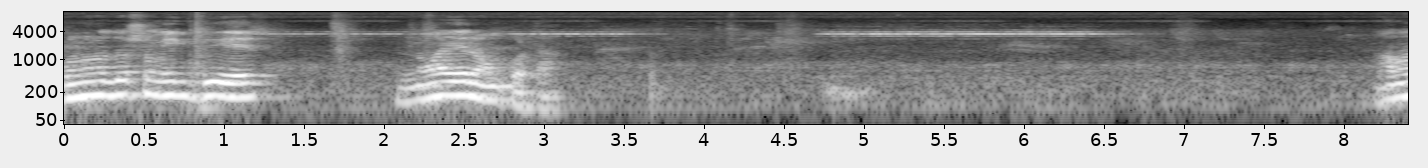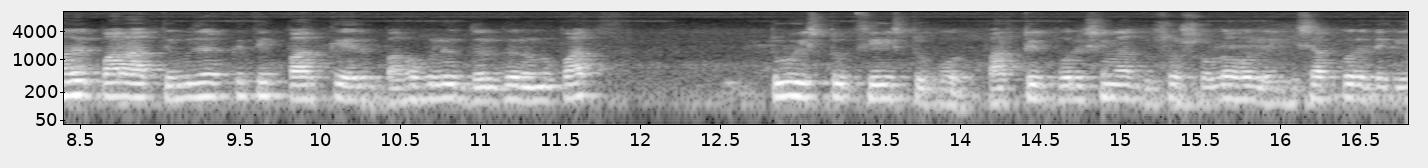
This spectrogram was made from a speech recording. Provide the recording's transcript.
পনেরো দশমিক দুইয়ের নয়ের অঙ্কটা। আমাদের পাড়া ত্রিভুজাকৃতি পার্কের বাহুগুলির দৈর্ঘ্যের অনুপাত two is to three is to four পার্কটির পরিসীমা দুশো ষোলো হলে হিসাব করে দেখি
